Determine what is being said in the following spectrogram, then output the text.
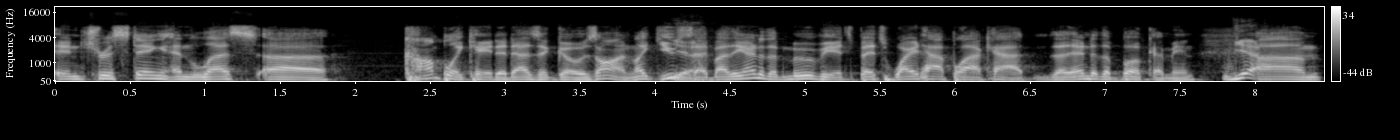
interesting and less uh, complicated as it goes on. Like you Yeah. said, by the end of the movie, it's it's white hat, black hat. The end of the book, I mean. Yeah. Um,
